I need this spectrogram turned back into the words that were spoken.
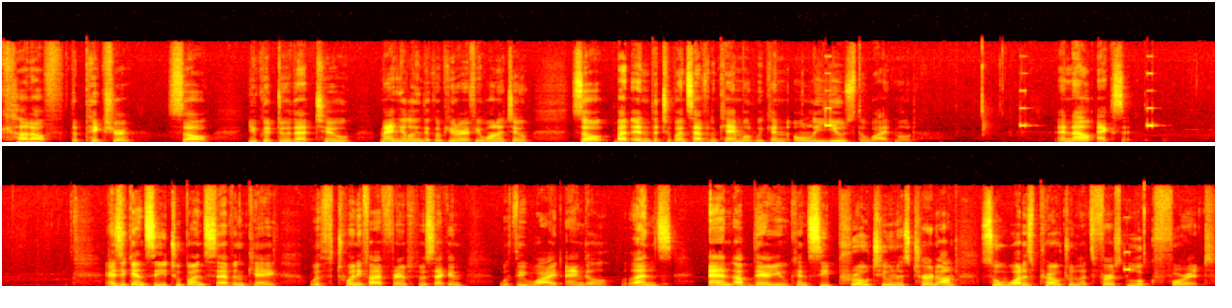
cut off the picture. So you could do that too manually in the computer if you wanted to. So, but in the 2.7K mode, we can only use the wide mode. And now exit. As you can see, 2.7K with 25 frames per second with the wide angle lens. And up there you can see ProTune is turned on. So what is ProTune? Let's first look for it.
